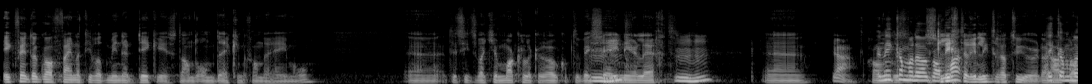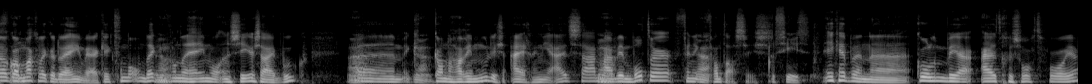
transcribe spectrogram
ik vind het ook wel fijn dat hij wat minder dik is dan de ontdekking van de hemel. Eh, het is iets wat je makkelijker ook op de wc Mhm. neerlegt. Eh, ja, gewoon, En ik kan dus me er ook is wel lichtere literatuur. Daar Ik kan me er ook wel van. makkelijker doorheen werken. Ik vond de ontdekking Ja. van de hemel een zeer saai boek. Ja, Ehm, ik ja. kan Harry Moelis eigenlijk niet uitstaan, maar Wim Botter vind ik fantastisch. precies. Ik heb een eh, column weer uitgezocht voor je.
